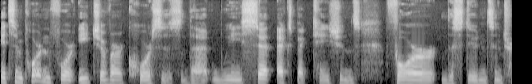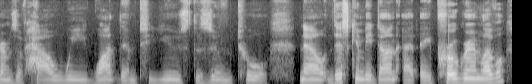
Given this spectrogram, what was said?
it's important for each of our courses that we set expectations for the students in terms of how we want them to use the Zoom tool. Now, this can be done at a program level,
